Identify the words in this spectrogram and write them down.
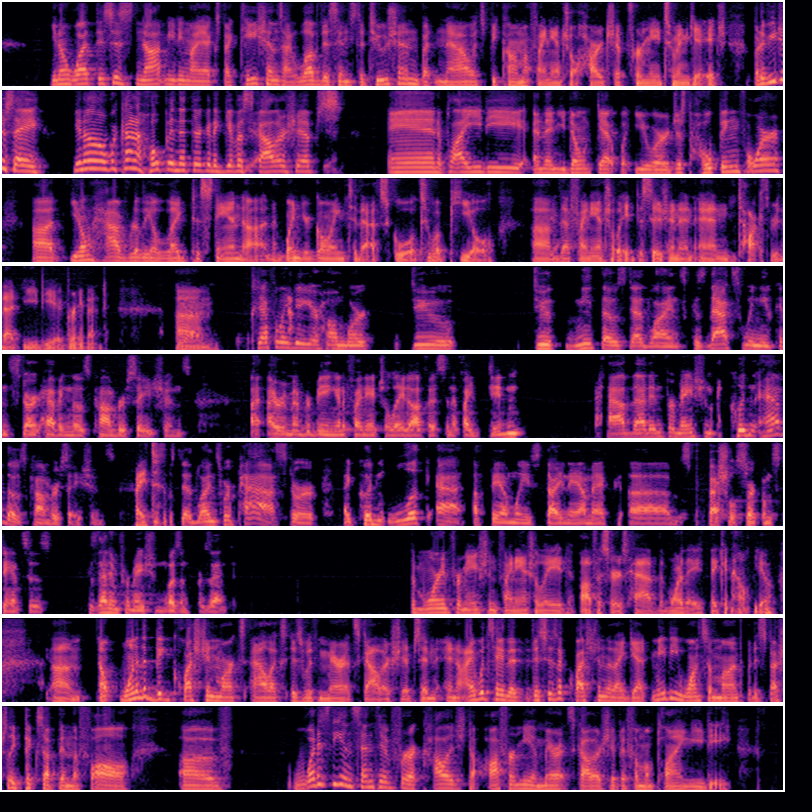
you know what, this is not meeting my expectations. I love this institution, but now it's become a financial hardship for me to engage. But if you just say, you know, we're kind of hoping that they're going to give us yeah. scholarships yeah. And apply ED, and then you don't get what you were just hoping for, uh, you don't have really a leg to stand on when you're going to that school to appeal um, yeah. that financial aid decision and and talk through that ED agreement. Um, Definitely do your homework. Do do meet those deadlines because that's when you can start having those conversations. I, I remember being in a financial aid office, and if I didn't have that information, I couldn't have those conversations. Right. Those deadlines were passed, or I couldn't look at a family's dynamic, um, special circumstances, because that information wasn't presented. The more information financial aid officers have, the more they, they can help you. Um, now, one of the big question marks, Alex, is with merit scholarships. And, and I would say that this is a question that I get maybe once a month, but especially picks up in the fall of what is the incentive for a college to offer me a merit scholarship if I'm applying ED?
